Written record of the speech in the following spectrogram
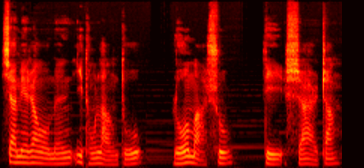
下面让我们一同朗读《罗马书》。第十二章。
